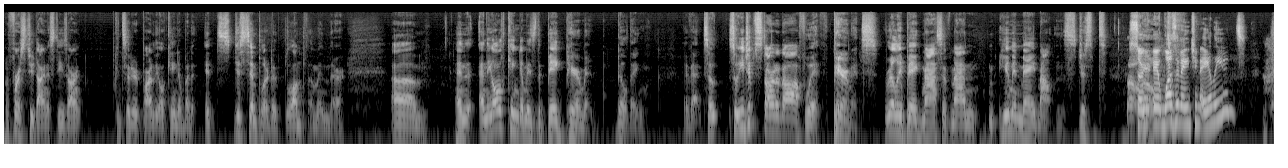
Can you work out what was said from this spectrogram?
the first two dynasties aren't considered part of the Old Kingdom, but it's just simpler to lump them in there. Um, and and the Old Kingdom is the big pyramid building event. So so Egypt started off with pyramids, really big, massive man, human-made mountains. Just so it wasn't ancient aliens.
